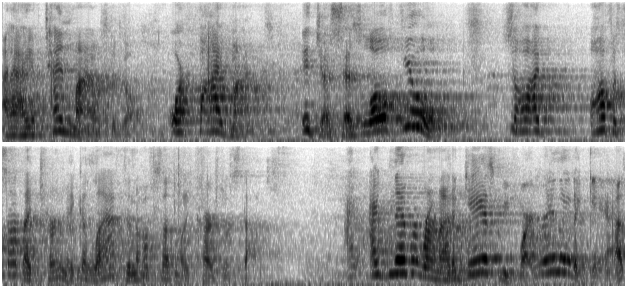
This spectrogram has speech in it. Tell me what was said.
I have 10 miles to go or 5 miles? It just says low fuel. So I, all of a sudden, I turn, make a left, and all of a sudden my car just stops. I, I've never run out of gas before. I ran out of gas.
